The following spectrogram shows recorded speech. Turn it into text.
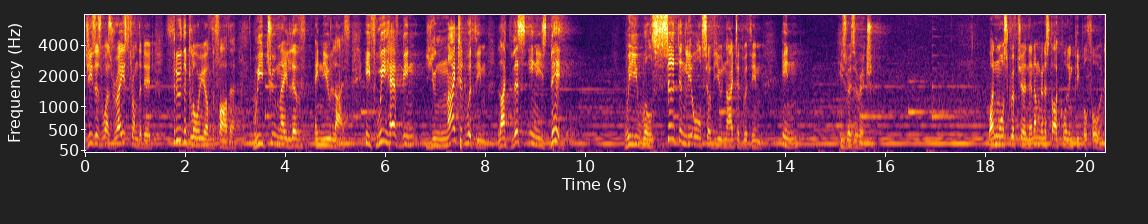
Jesus was raised from the dead through the glory of the Father, we too may live a new life. If we have been united with him like this in his death, we will certainly also be united with him in his resurrection. One more scripture, and then I'm going to start calling people forward.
